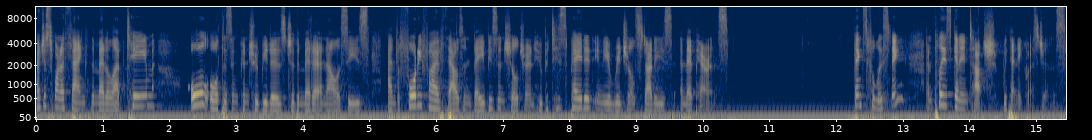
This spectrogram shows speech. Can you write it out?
I just want to thank the MetaLab team, all authors and contributors to the meta-analyses, and the 45,000 babies and children who participated in the original studies and their parents. Thanks for listening, and please get in touch with any questions.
